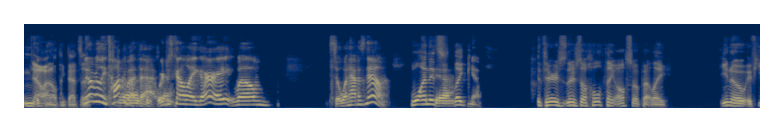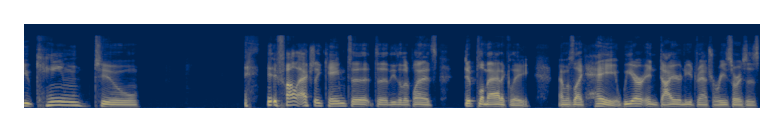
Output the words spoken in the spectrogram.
No, I don't think that's it. We don't really talk No, about that. We're so. just kind of like, all right, well, so what happens now? Well, and it's Yeah. like Yeah. there's there's a whole thing also about like, you know, if you came to if Hala actually came to to these other planets diplomatically and was like, "Hey, we are in dire need of natural resources.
